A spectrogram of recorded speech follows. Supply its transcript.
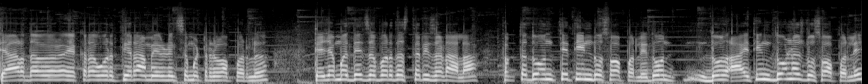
त्या अर्धा एकरावरती रामायोडिकचं मटेरियल वापरलं. त्याच्यामध्ये जबरदस्त रिझल्ट आला. फक्त दोन ते तीन डोस वापरले. दोन दोन आय थिंक दोनच डोस वापरले.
